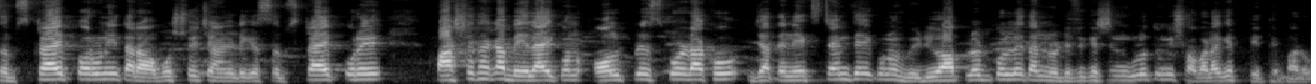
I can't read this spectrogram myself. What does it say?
সাবস্ক্রাইব করনি, তারা অবশ্যই চ্যানেলটিকে সাবস্ক্রাইব করে পাশে থাকা বেল আইকন অল প্রেস করে রাখো, যাতে নেক্সট টাইম থেকে কোনো ভিডিও আপলোড করলে তার নোটিফিকেশনগুলো তুমি সবার আগে পেতে পারো।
